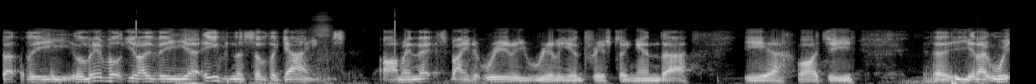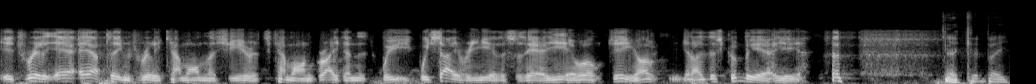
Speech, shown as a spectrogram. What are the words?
but the level, you know, the uh, evenness of the games, I mean, that's made it really, really interesting. And uh, yeah, well, gee, uh, you know, it's really our, our, team's really come on this year. It's come on great, and it, we we say every year this is our year. Well, gee, I, you know, this could be our year. It could be.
